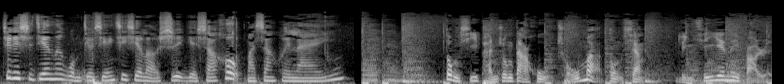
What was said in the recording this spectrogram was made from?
这个时间呢，我们就先谢谢老师，也稍后马上回来。洞悉盘中大户筹码动向，领先业内法人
